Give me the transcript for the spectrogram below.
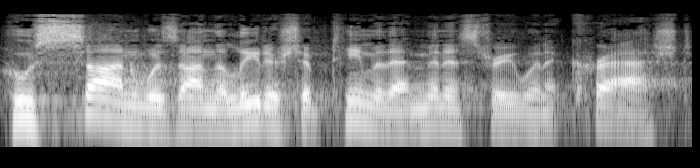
whose son was on the leadership team of that ministry when it crashed.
